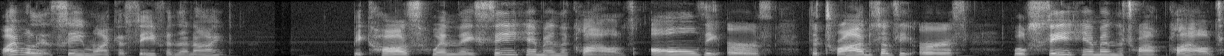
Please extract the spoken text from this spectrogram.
Why will it seem like a thief in the night? Because when they see him in the clouds, all the earth, the tribes of the earth, will see him in the clouds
